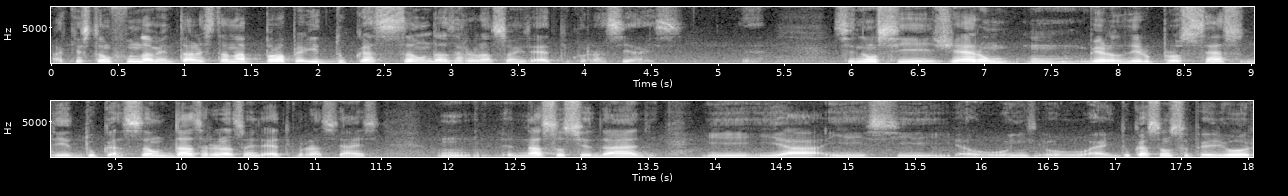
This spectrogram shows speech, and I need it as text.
A questão fundamental está na própria educação das relações étnico-raciais se não se gera um, um verdadeiro processo de educação das relações étnico-raciais na sociedade e, e, a, e se o, a educação superior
